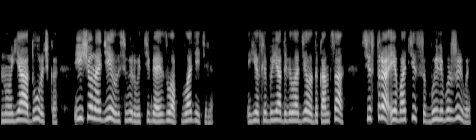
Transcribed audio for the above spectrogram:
Но я, дурочка, еще надеялась вырвать тебя из лап владетеля. Если бы я довела дело до конца, сестра и Аббатиса были бы живы.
